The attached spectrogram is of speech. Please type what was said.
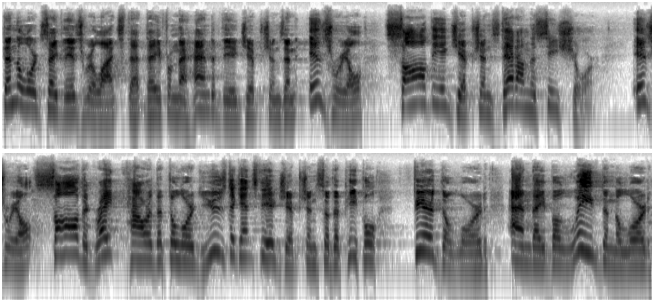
Then the Lord saved the Israelites that day from the hand of the Egyptians, and Israel saw the Egyptians dead on the seashore. Israel saw the great power that the Lord used against the Egyptians, so the people feared the Lord and they believed in the Lord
